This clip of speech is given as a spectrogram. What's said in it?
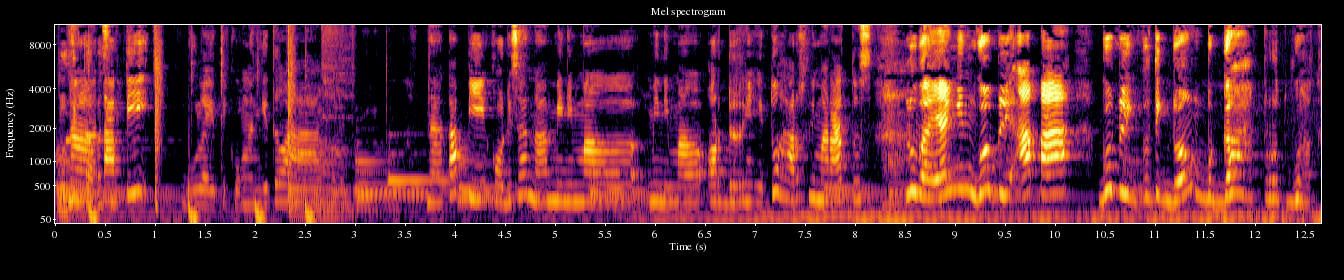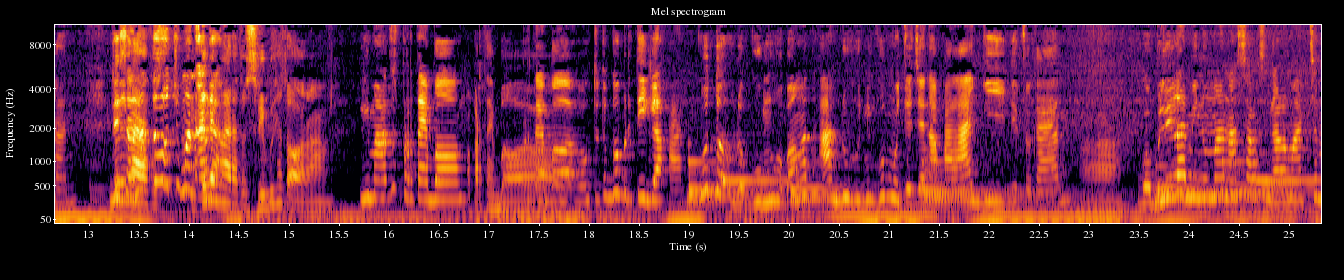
Gultik nah tapi gulai tikungan gitu lah gulai gulai gitu tapi kalau di sana minimal minimal ordernya itu harus 500 lu bayangin gue beli apa gue beli gultik doang begah perut gue kan di sana 500 tuh cuma itu ada 500 ribu satu orang. 500 per table Oh, per table. per table waktu itu gue bertiga kan gue udah udah gumuh banget aduh ini gue mau jajan apa lagi gitu kan Ah. gue belilah minuman asal segala macem.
